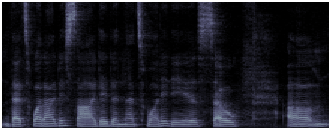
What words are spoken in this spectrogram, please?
that's what I decided, and that's what it is. So, um,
